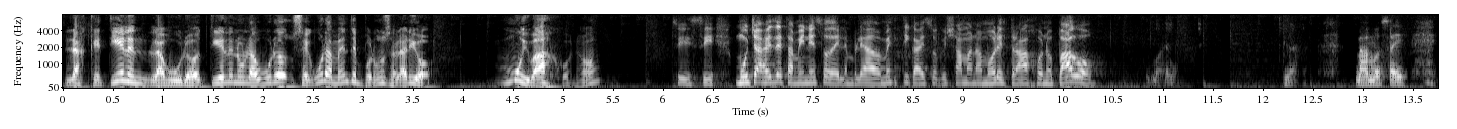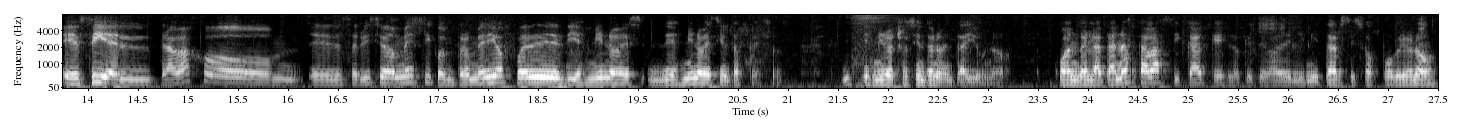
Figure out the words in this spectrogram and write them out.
las que tienen laburo, tienen un laburo seguramente por un salario muy bajo, ¿no? Sí, sí. Muchas veces también eso de la empleada doméstica, eso que llaman amores, trabajo no pago. Bueno. Vamos ahí. Eh, sí, el trabajo eh, de servicio doméstico en promedio fue de 10.900 pesos, 10.891. Cuando la canasta básica, que es lo que te va a delimitar si sos pobre o no,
